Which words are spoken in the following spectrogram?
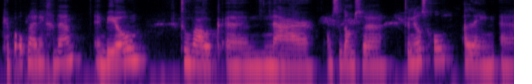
Ik heb een opleiding gedaan, MBO. Toen wou ik ehm, naar Amsterdamse toneelschool. Alleen eh,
